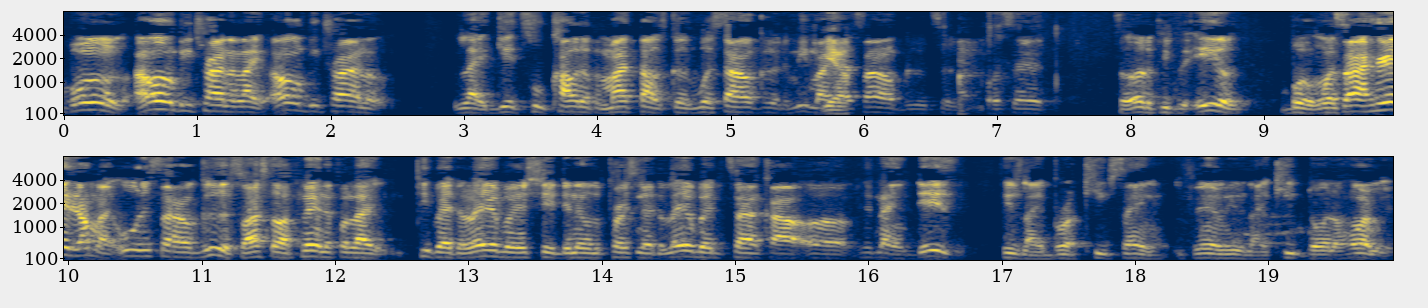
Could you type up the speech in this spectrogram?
so, boom. I don't be trying to like, I don't be trying to like get too caught up in my thoughts because what sound good to me might Yeah. not sound good to, you know what I'm saying, to other people's ears. But once I heard it, I'm like, oh, this sounds good. So I started playing it for like people at the label and shit. Then there was a person at the label at the time called, uh, his name Dizzy. He was like, bro, keep singing. You feel me? He was like, keep doing the harmony.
